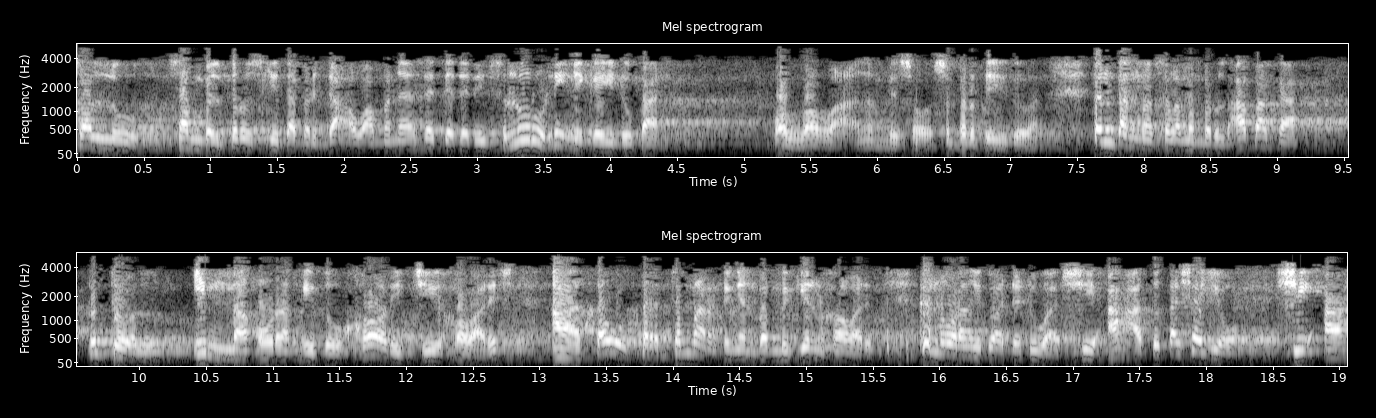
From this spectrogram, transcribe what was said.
sallu sambil terus kita berdakwah menasihat dari seluruh lini kehidupan. Wallahu a'lam bishawab. Seperti itu. Tentang masalah memberut apakah betul imma orang itu khariji khawarij atau tercemar dengan pemikiran khawarij. Kan orang itu ada dua, Syiah atau tasyayyu. Syiah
